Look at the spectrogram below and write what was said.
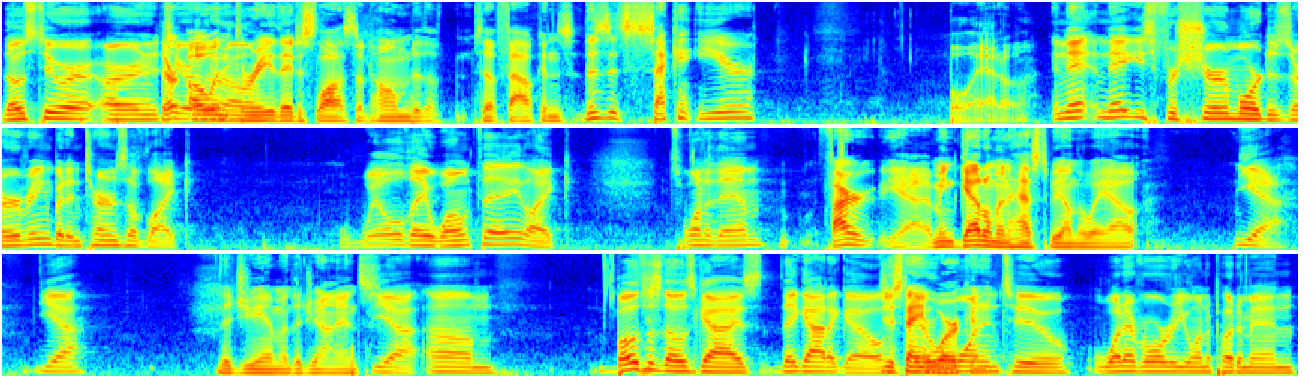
Those two are, are in a They're tier of zero their and own. three. They just lost at home to the to the Falcons. This is its second year. Boy, I don't. And Na- Nagy's for sure more deserving, but in terms of like, will they, won't they? Like, it's one of them. Fire. Yeah, I mean Gettleman has to be on the way out. Yeah, yeah, The GM of the Giants. yeah. Um, both of those guys, they gotta go. Just ain't They're working. One and two, whatever order you want to put them in.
